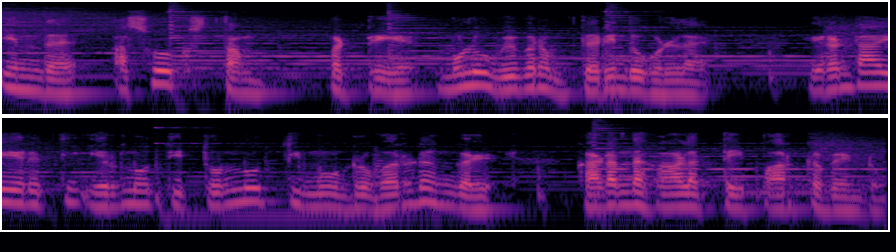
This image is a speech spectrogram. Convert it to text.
இந்த அசோக் ஸ்தம் பற்றிய முழு விவரம் தெரிந்து கொள்ள இரண்டாயிரத்தி இருநூத்தி தொண்ணூத்தி மூன்று வருடங்கள் கடந்த காலத்தை பார்க்க வேண்டும்.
